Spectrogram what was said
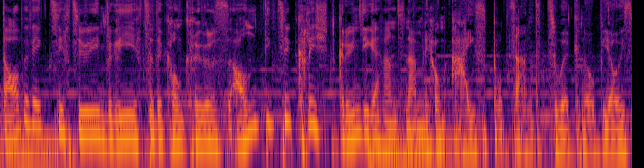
Da bewegt sich Zürich im Vergleich zu den Konkurs antizyklisch. Die Gründungen haben nämlich um 1 Prozent zugenommen bei uns.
